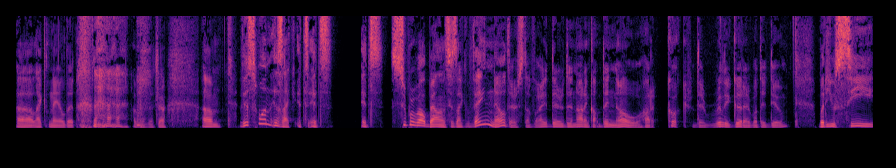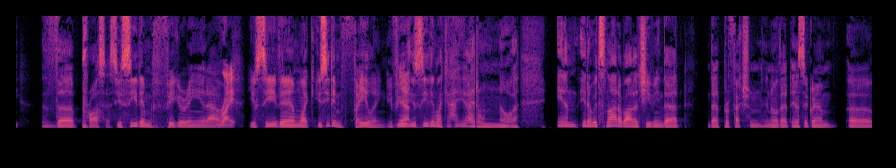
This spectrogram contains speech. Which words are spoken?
uh, like nailed it. Um, this one is like it's it's it's super well balanced. It's like they know their stuff, right? They're they're not in. They know how to cook. They're really good at what they do, but you see the process. You see them figuring it out. Right. You see them like you see them failing. If you Yeah. you see them like I I don't know, and you know it's not about achieving that that perfection. You know that Instagram uh,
